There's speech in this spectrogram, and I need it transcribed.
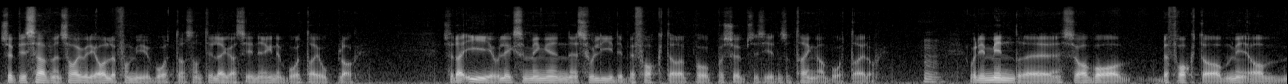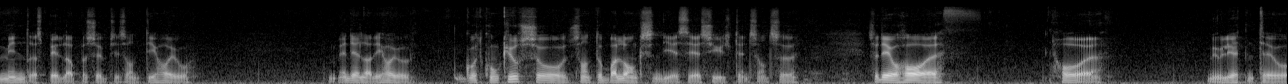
Subsea 7, så har jo de alle for mye båter. Sant? De legger sine egne båter i opplag. Så det er jo liksom ingen eh, solide befraktere på, på Subsea-siden som trenger båter i dag. Mm. Og de mindre som var befrakta av, av, mindre spillere på Subsea, sant? de har jo En del av de har jo gått konkurs, og, sant? og balansen deres er sylt inn. Så, så, det å ha, ha muligheten til å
